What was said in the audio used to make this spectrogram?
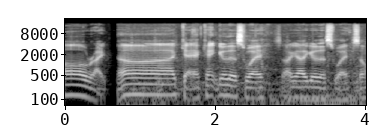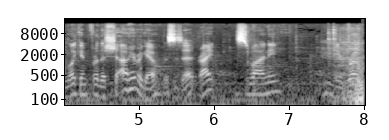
All right. Uh, okay, I can't go this way, so I gotta go this way. So I'm looking for the sh- Oh, here we go. This is it, right? This is what I need. I need rope.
